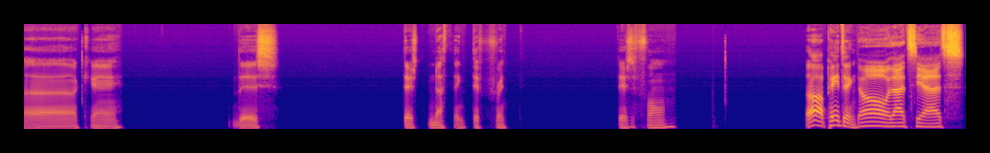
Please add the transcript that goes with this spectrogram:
Uh, okay. This. There's nothing different. There's a phone. Ah, painting. Oh, that's yeah, that's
